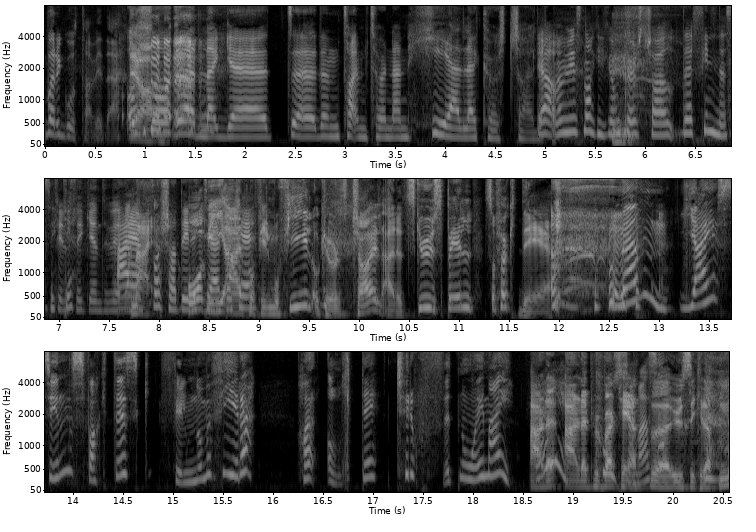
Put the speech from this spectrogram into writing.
bare godtar vi det. Og så ødelegger t- den timeturneren hele Cursed Child. Ja, Men vi snakker ikke om Cursed Child. Det finnes ikke. Finnes ikke jeg er fortsatt Og vi irritert. er på? Filmofil, og Cursed Child er et skuespill, så fuck det. Men jeg syns faktisk film nummer fire har alltid truffet noe i meg. Er det, er det Koser sånn. pubertet-usikkerheten?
